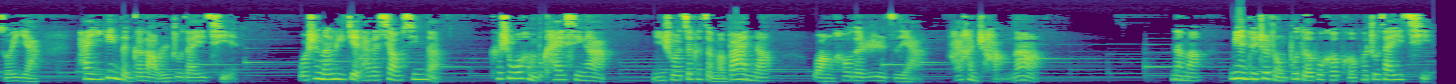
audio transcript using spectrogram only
所以呀，他一定得跟老人住在一起。我是能理解他的孝心的，可是我很不开心啊！您说这可怎么办呢？往后的日子呀还很长呢。那么，面对这种不得不和婆婆住在一起，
